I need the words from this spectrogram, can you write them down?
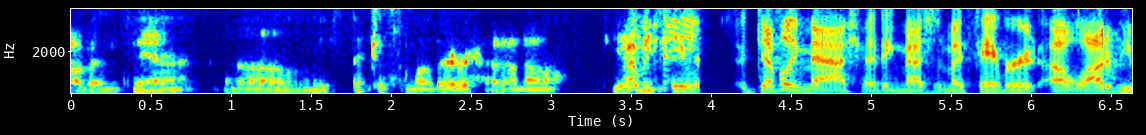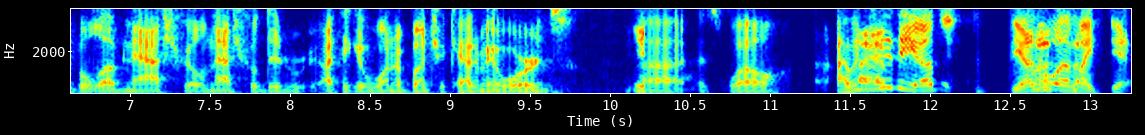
Robbins. Yeah. Um, let me think of some other. I don't know. Do you I have would any favorite? Definitely Mash. I think Mash is my favorite. a lot of people love Nashville. Nashville did. I think it won a bunch of Academy Awards uh, as well. I would I say the other the other one my dad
